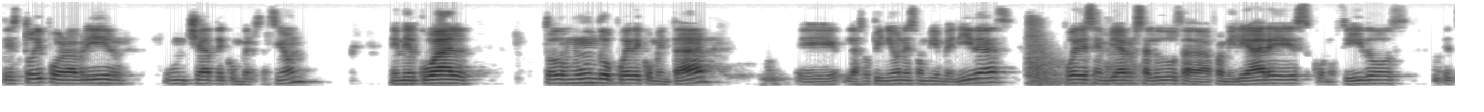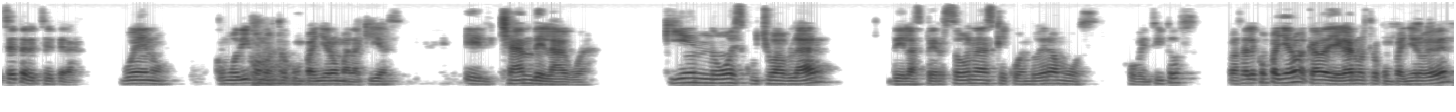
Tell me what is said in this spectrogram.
estoy por abrir un chat de conversación en el cual todo mundo puede comentar, eh, las opiniones son bienvenidas, puedes enviar saludos a familiares, conocidos, etcétera, etcétera. Bueno, como dijo nuestro compañero Malaquías, el chan del agua. ¿Quién no escuchó hablar de las personas que cuando éramos jovencitos? Pásale, compañero, acaba de llegar nuestro compañero Ever.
